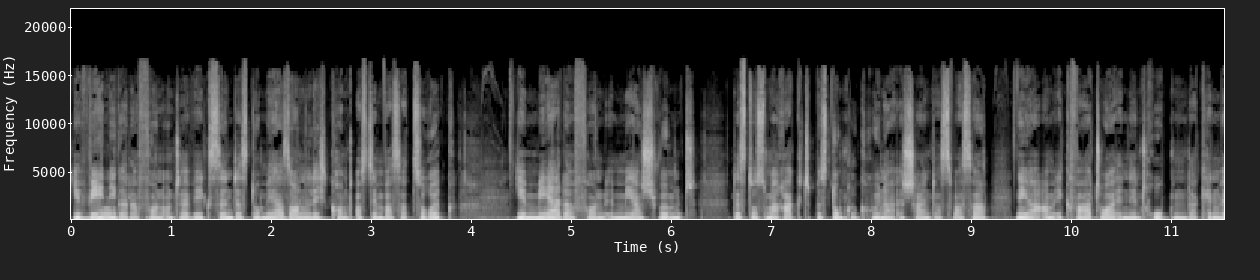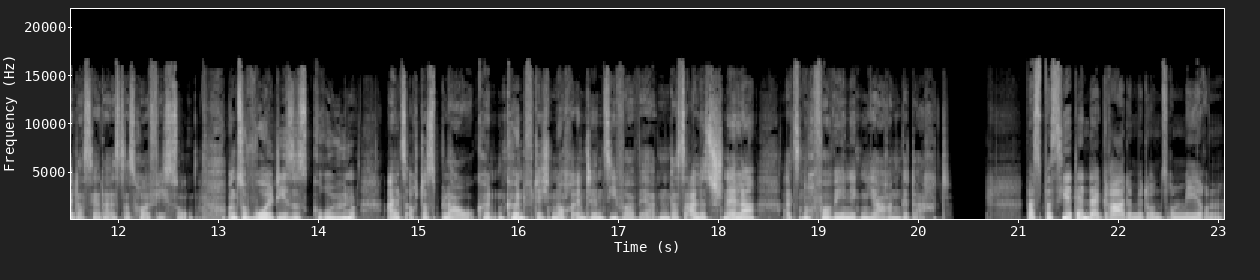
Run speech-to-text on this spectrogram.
Je weniger davon unterwegs sind, desto mehr Sonnenlicht kommt aus dem Wasser zurück Je mehr davon im Meer schwimmt, desto smaragd bis dunkelgrüner erscheint das Wasser. Näher am Äquator in den Tropen, da kennen wir das ja, da ist das häufig so. Und sowohl dieses Grün als auch das Blau könnten künftig noch intensiver werden. Das alles schneller als noch vor wenigen Jahren gedacht. Was passiert denn da gerade mit unseren Meeren?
